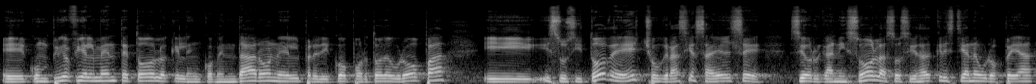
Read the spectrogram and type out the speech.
Eh, cumplió fielmente todo lo que le encomendaron, él predicó por toda Europa y, suscitó, de hecho, gracias a él se, se organizó la sociedad cristiana europea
